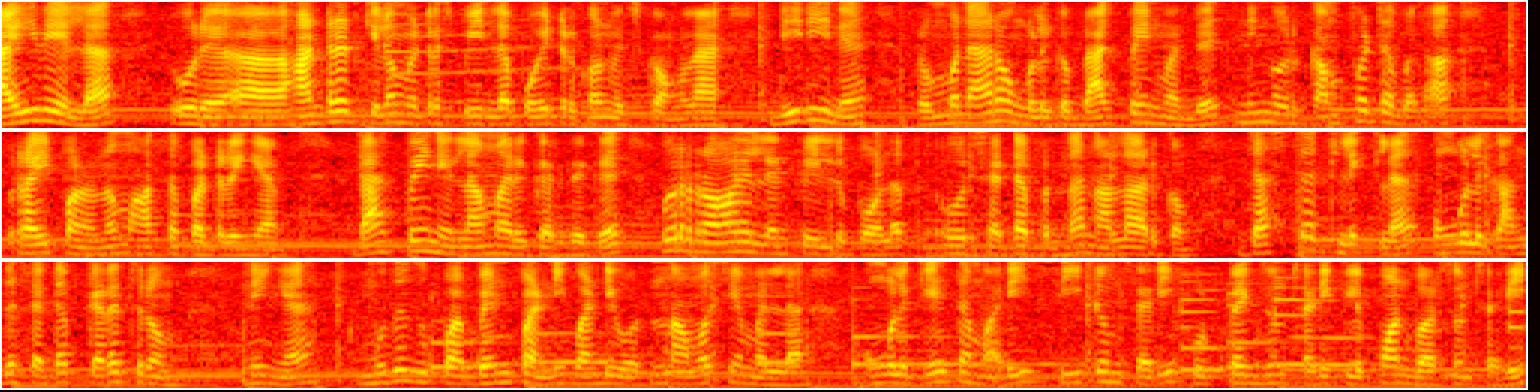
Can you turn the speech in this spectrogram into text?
ஹைவேயில் ஒரு ஹண்ட்ரட் கிலோமீட்டர் ஸ்பீடில் போயிட்டுருக்கோன்னு வச்சுக்கோங்களேன். திடீர்னு ரொம்ப நேரம் உங்களுக்கு பேக் பெயின் வந்து நீங்கள் ஒரு கம்ஃபர்டபுளாக ரைட் பண்ணணும்னு ஆசைப்படுறீங்க. பேக் பெயின் இல்லாமல் இருக்கிறதுக்கு ஒரு ராயல் என்ஃபீல்டு போல் ஒரு செட்டப் இருந்தால் நல்லாயிருக்கும் ஜஸ்ட் அ கிளிக்கில் உங்களுக்கு அந்த செட்டப் கிடச்சிரும். நீங்கள் முதுகு ப பெண்ட் பண்ணி வண்டி ஓட்டணும்னு அவசியம் இல்லை. உங்களுக்கு ஏற்ற மாதிரி சீட்டும் சரி ஃபுட் பேக்ஸும் சரி கிளிப் ஆன் பார்ஸும் சரி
